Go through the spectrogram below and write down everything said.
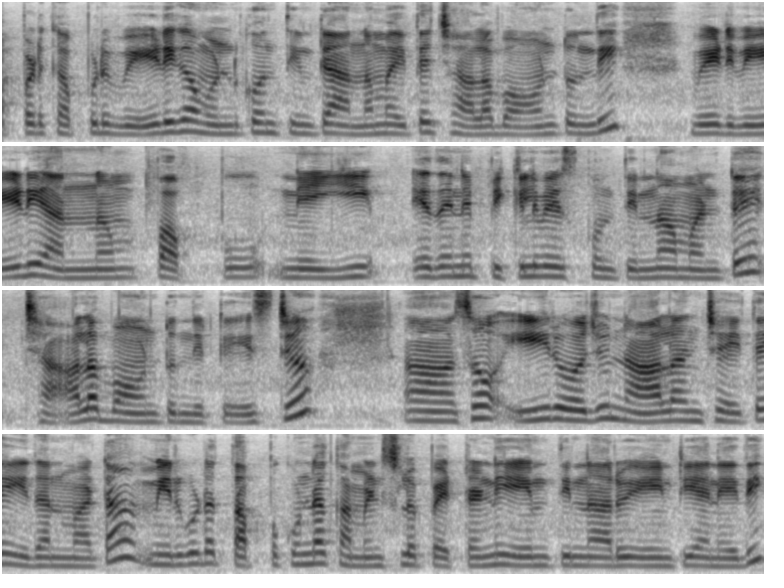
అప్పటికప్పుడు వేడిగా వండుకొని తింటే అన్నం అయితే చాలా బాగుంటుంది. వేడి వేడి అన్నం పప్పు నెయ్యి ఏదైనా పికిలి వేసుకొని తిన్నామంటే చాలా బాగుంటుంది టేస్ట్. సో ఈరోజు నా లంచ్ అయితే ఇదనమాట మీరు కూడా తప్పకుండా కమెంట్స్లో పెట్టండి ఏం తిన్నారు ఏంటి అనేది.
